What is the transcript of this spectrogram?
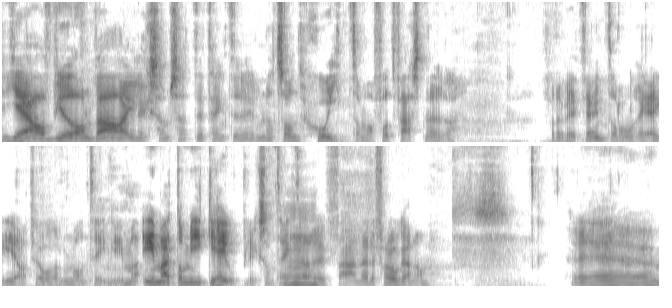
järv, björn, varg liksom. Så att jag tänkte det är något sånt skit som har fått fast nu då. För det vet jag inte hur de reagerar på eller någonting. I och med- att de gick ihop liksom. Tänkte Mm. jag, fan är det frågan om. Eh,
